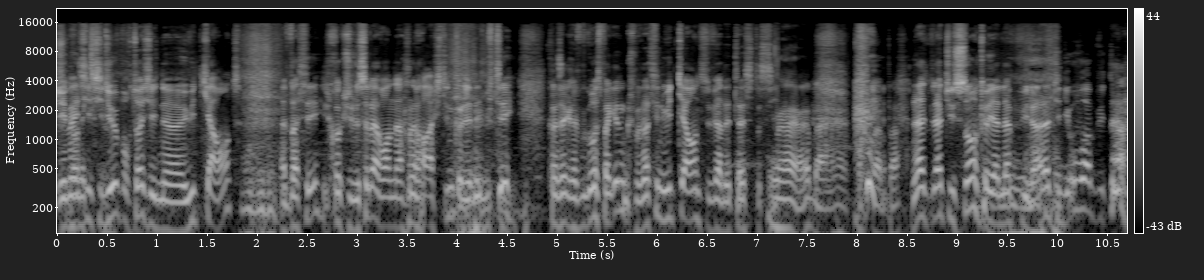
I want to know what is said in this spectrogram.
ben, si, si Dieu, pour toi, j'ai une 840 à passer. Je crois que je suis le seul à avoir, avoir acheté une quand j'ai débuté. Quand j'ai la plus grosse pagaie, donc je peux passer une 840 sur faire des tests aussi. Ouais, ouais, bah, pourquoi pas. là, là, tu sens qu'il y a de l'appui. Là, là, tu dis, oh putain.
